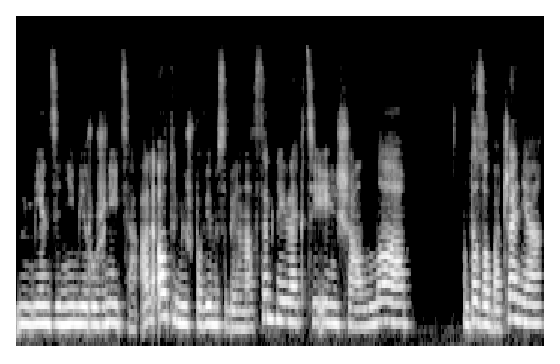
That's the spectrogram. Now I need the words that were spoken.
między nimi różnica. Ale o tym już powiemy sobie na następnej lekcji, inshallah. Do zobaczenia.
